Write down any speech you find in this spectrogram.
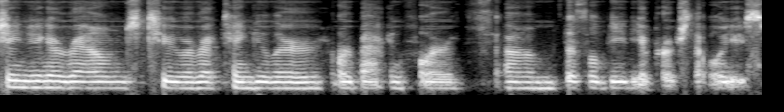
changing around to a rectangular or back and forth, um, this will be the approach that we'll use.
